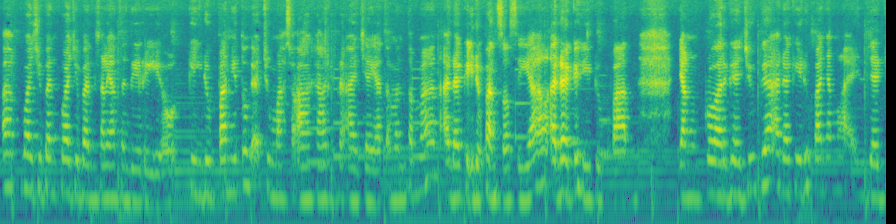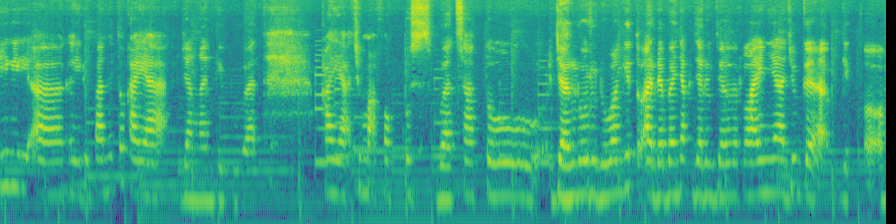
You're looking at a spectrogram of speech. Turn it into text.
uh, kewajiban-kewajiban kalian sendiri. Oh, kehidupan itu gak cuma soal karir aja ya teman-teman. Ada kehidupan sosial, ada kehidupan yang keluarga juga, ada kehidupan yang lain. Jadi uh, kehidupan itu kayak jangan dibuat kayak cuma fokus buat satu jalur doang gitu. Ada banyak jalur-jalur lainnya juga gitu.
